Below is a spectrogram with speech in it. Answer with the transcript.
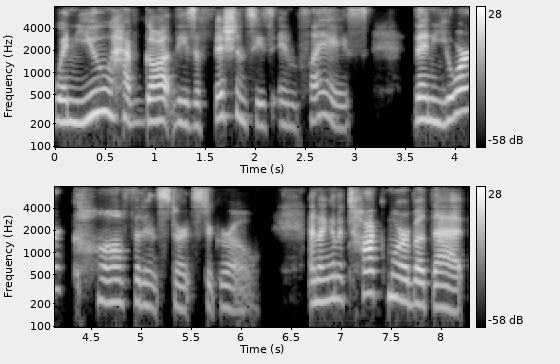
when you have got these efficiencies in place, then your confidence starts to grow. And I'm going to talk more about that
